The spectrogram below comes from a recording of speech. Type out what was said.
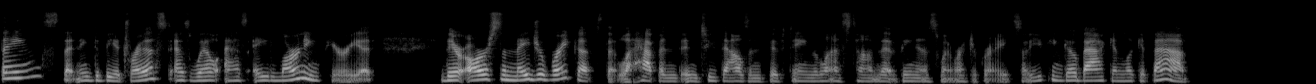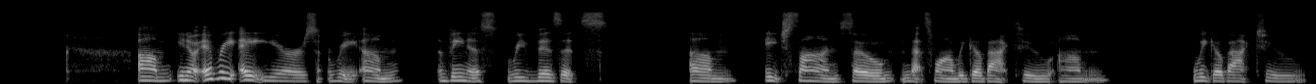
things that need to be addressed, as well as a learning period. There are some major breakups that happened in 2015, the last time that Venus went retrograde. So you can go back and look at that. Um, you know, every eight years, re, um, Venus revisits um, each sign. So that's why we go back to um, we go back to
